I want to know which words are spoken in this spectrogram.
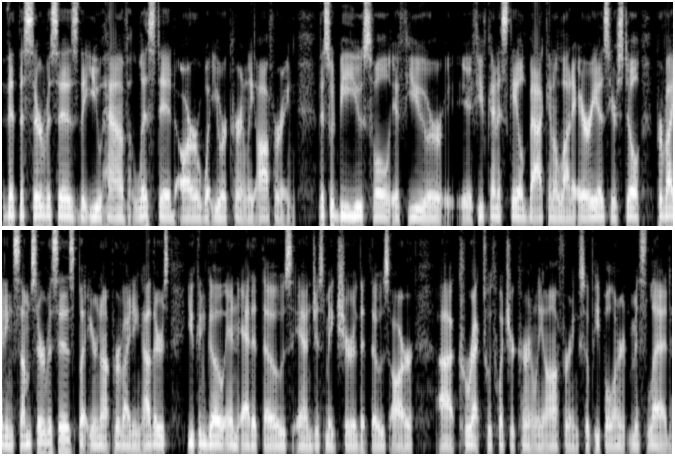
that the services that you have listed are what you are currently offering. This would be useful if you're if you've kind of scaled back in a lot of areas. You're still providing some services, but you're not providing others. You can go and edit those and just make sure that those are uh, correct with what you're currently offering, so people aren't misled.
